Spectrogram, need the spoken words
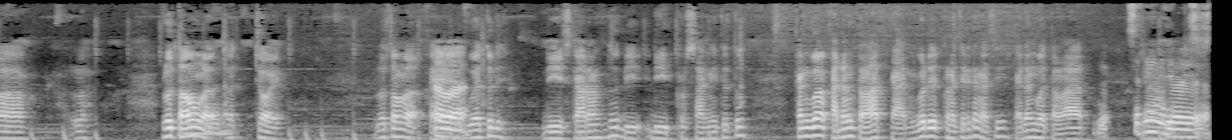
Uh, lu lu tahu nggak hmm. uh, coy? Lu tau nggak kayak gue tuh di, di sekarang tuh di di perusahaan itu tuh kan gue kadang telat kan. Gue udah pernah cerita gak sih? Kadang gue telat. Sering nah, ya, ya.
